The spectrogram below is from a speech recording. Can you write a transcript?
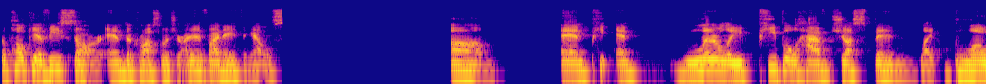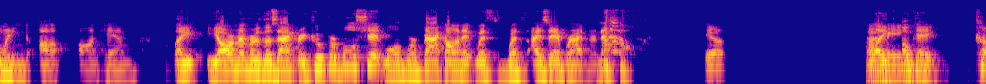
the Palkia V Star and the cross switcher. I didn't find anything else. Um, and P- and literally people have just been like blowing up on him. Like y'all remember the Zachary Cooper bullshit? Well, we're back on it with with Isaiah Bradner now. I like, mean, okay, c-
